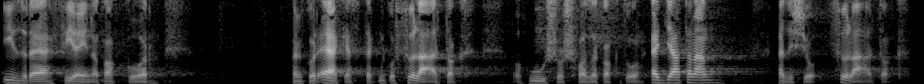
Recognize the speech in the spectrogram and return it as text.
Izrael fiainak akkor, amikor elkezdtek, mikor fölálltak a húsos fazakaktól? Egyáltalán ez is jó, fölálltak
